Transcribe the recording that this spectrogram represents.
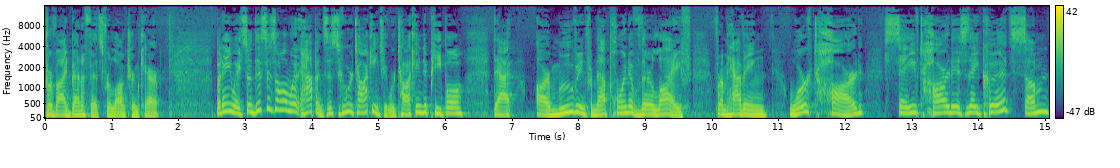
provide benefits for long term care. But anyway, so this is all what happens. This is who we're talking to. We're talking to people that are moving from that point of their life from having worked hard, saved hard as they could, some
